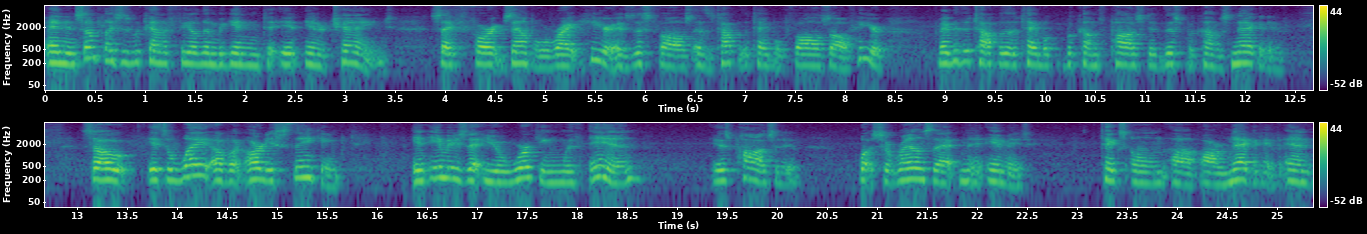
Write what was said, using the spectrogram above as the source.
And in some places we kind of feel them beginning to interchange. Say, for example, right here, as this falls, as the top of the table falls off here, maybe the top of the table becomes positive, this becomes negative. So it's a way of an artist thinking. An image that you're working within is positive. What surrounds that image takes on uh, negative. And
